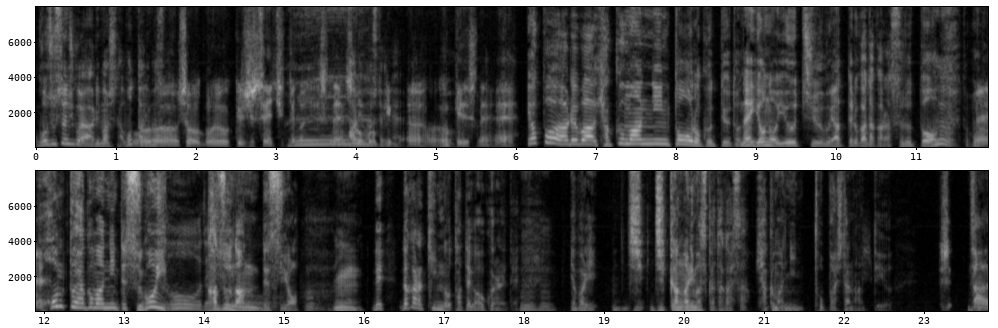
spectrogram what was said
五十センチぐらいありました？もっとあります？うん、そう五六十センチって感じですね。すごく大きい、ね、うん大きいですね。ええ、やっぱあれは百万人登録っていうとね世の YouTube やってる方からすると、本当百万人ってすごい数なんですよ。うん、でだから金の盾が送られて、うんうん、やっぱりじ実感がありますか？高橋さん。100万人突破したなっていう。あ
